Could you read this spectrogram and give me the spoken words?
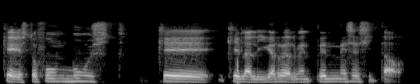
que esto fue un boost que, que la liga realmente necesitaba.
